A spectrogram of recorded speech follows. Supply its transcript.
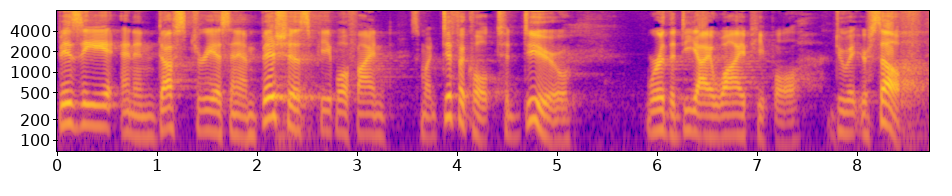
busy and industrious and ambitious people find somewhat difficult to do. We're the DIY people. Do it yourself.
